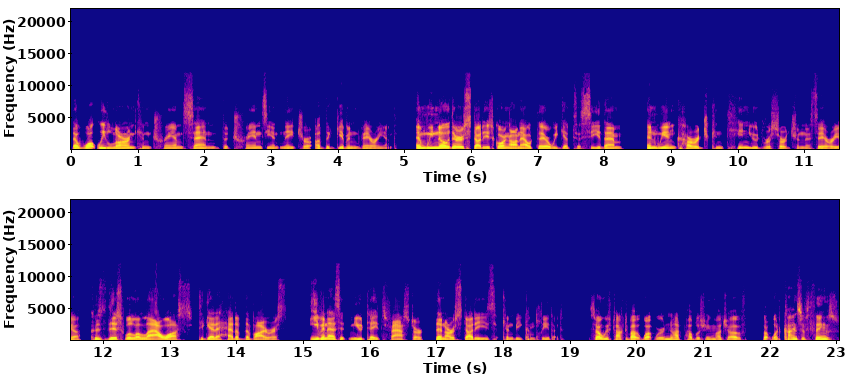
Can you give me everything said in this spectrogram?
that what we learn can transcend the transient nature of the given variant. And we know there are studies going on out there. We get to see them. And we encourage continued research in this area because this will allow us to get ahead of the virus, even as it mutates faster than our studies can be completed. So, we've talked about what we're not publishing much of, but what kinds of things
